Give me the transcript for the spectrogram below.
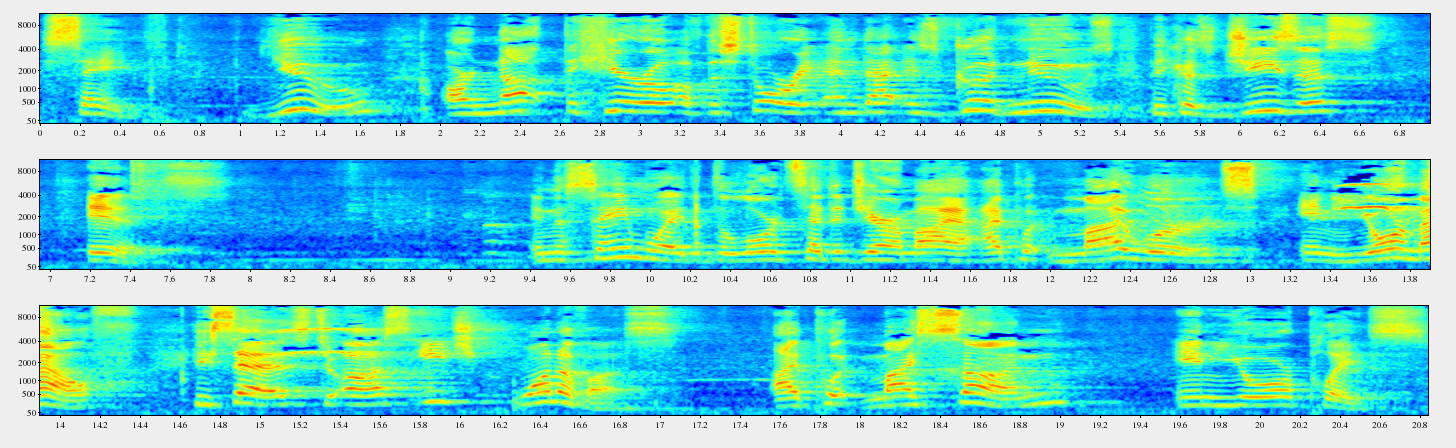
saved. You are not the hero of the story, and that is good news because Jesus is. In the same way that the Lord said to Jeremiah, I put my words in your mouth, he says to us, each one of us, I put my son in your place.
